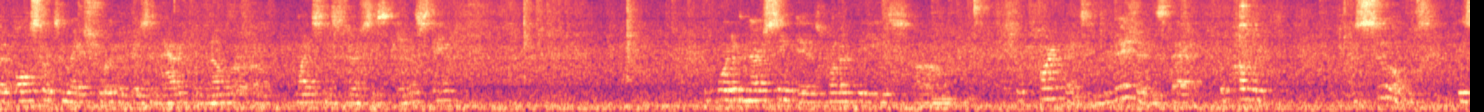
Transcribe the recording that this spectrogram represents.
but also to make sure that there's an adequate number of licensed nurses in the state. The Board of Nursing is one of these, um, and divisions that the public assumes is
